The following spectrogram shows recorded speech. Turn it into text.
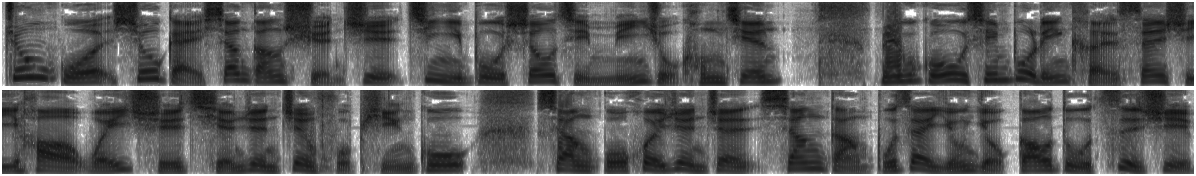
中国修改香港选制，进一步收紧民主空间。美国国务卿布林肯三十一号维持前任政府评估，向国会认证香港不再拥有高度自治，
